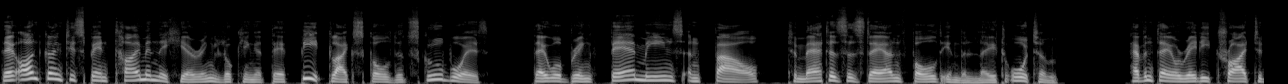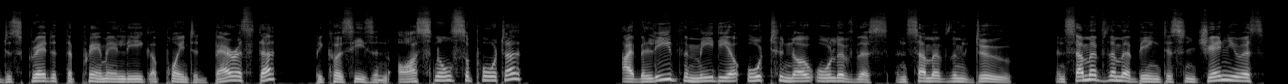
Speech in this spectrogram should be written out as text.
They aren't going to spend time in the hearing looking at their feet like scolded schoolboys. They will bring fair means and foul to matters as they unfold in the late autumn. Haven't they already tried to discredit the Premier League appointed barrister because he's an Arsenal supporter? I believe the media ought to know all of this, and some of them do, and some of them are being disingenuous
